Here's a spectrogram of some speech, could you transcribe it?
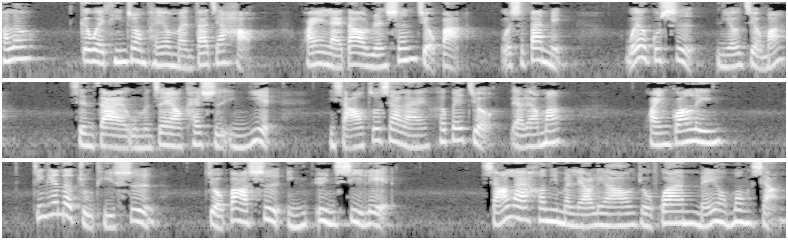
Hello，各位听众朋友们，大家好，欢迎来到人生酒吧，我是范敏。我有故事，你有酒吗？现在我们正要开始营业，你想要坐下来喝杯酒聊聊吗？欢迎光临。今天的主题是酒吧式营运系列，想要来和你们聊聊有关没有梦想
